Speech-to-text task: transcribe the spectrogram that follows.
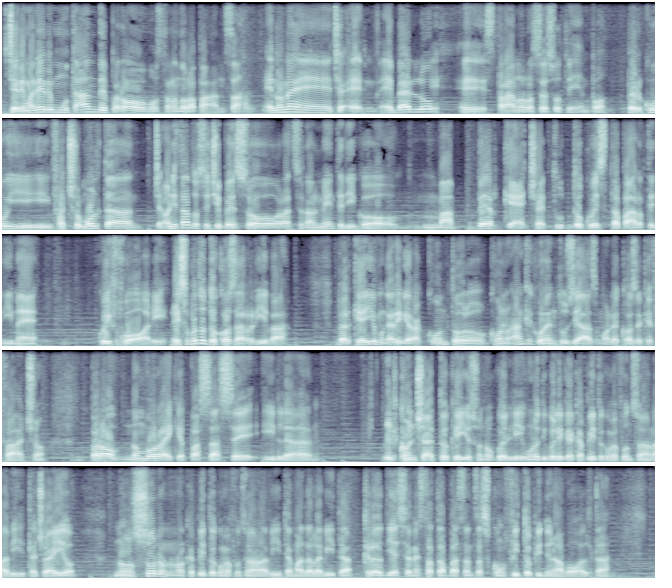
Cioè rimanere in mutande però mostrando la panza. E non è, cioè, è, è bello e strano allo stesso tempo. Per cui faccio molta... Cioè, ogni tanto se ci penso razionalmente dico ma perché c'è tutta questa parte di me qui fuori? E soprattutto cosa arriva? perché io magari vi racconto con, anche con entusiasmo le cose che faccio, però non vorrei che passasse il, il concetto che io sono quelli, uno di quelli che ha capito come funziona la vita, cioè io non solo non ho capito come funziona la vita, ma dalla vita credo di essere stato abbastanza sconfitto più di una volta.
